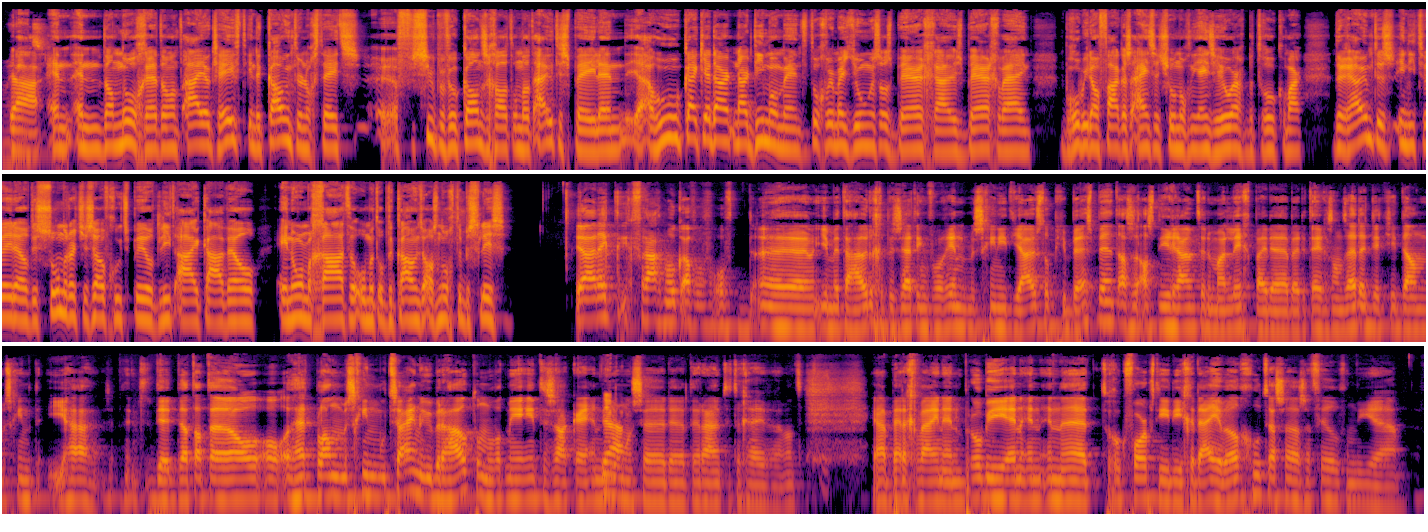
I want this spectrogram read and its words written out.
Ja, en, en dan nog, hè, want Ajax heeft in de counter nog steeds uh, superveel kansen gehad om dat uit te spelen. En ja, hoe kijk jij daar naar die momenten? Toch weer met jongens als Berghuis, Bergwijn, Bobby dan vaak als eindstation nog niet eens heel erg betrokken. Maar de ruimtes in die tweede helft, dus zonder dat je zelf goed speelt, liet AEK wel enorme gaten om het op de counter alsnog te beslissen. Ja, en ik, ik, vraag me ook af of, of uh, je met de huidige bezetting voorin misschien niet juist op je best bent. Als, als die ruimte er maar ligt bij de, bij de tegenstander. Dat je dan misschien, ja, de, dat dat uh, al, al, het plan misschien moet zijn überhaupt. Om wat meer in te zakken en de jongens uh, de, de ruimte te geven. Want ja, Bergwijn en Brobby en, en, en toch ook Forbes, die, die gedijen wel goed als, als er veel van die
